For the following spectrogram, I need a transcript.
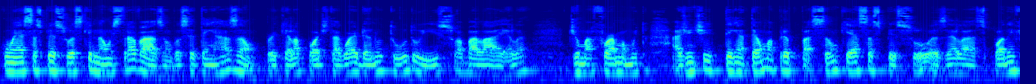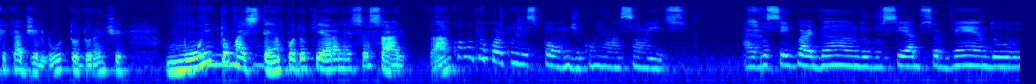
com essas pessoas que não extravasam. Você tem razão, porque ela pode estar guardando tudo e isso abalar ela de uma forma muito. A gente tem até uma preocupação que essas pessoas elas podem ficar de luto durante muito, muito mais tempo. tempo do que era necessário, tá? E como que o corpo responde com relação a isso? Aí você ir guardando, você absorvendo,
